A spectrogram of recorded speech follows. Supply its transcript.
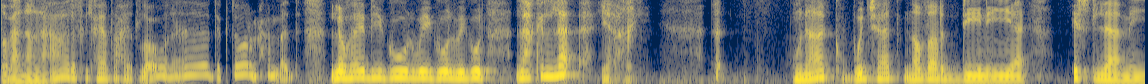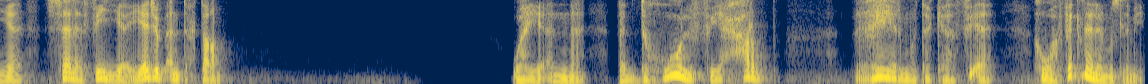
طبعا أنا عارف الحين راح يطلعون آه، دكتور محمد. لو هيب يقول ويقول ويقول لكن لا يا أخي. هناك وجهة نظر دينية إسلامية سلفية يجب أن تحترم. وهي أن الدخول في حرب غير متكافئة هو فتنة للمسلمين.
